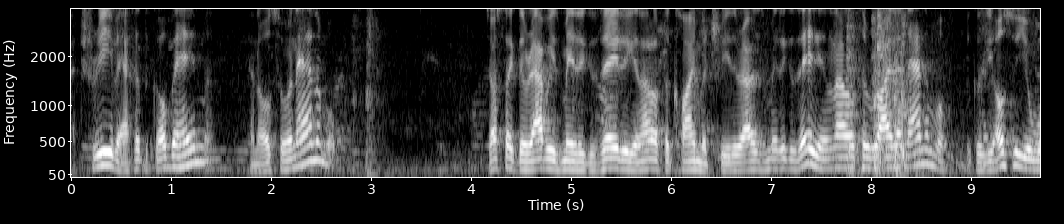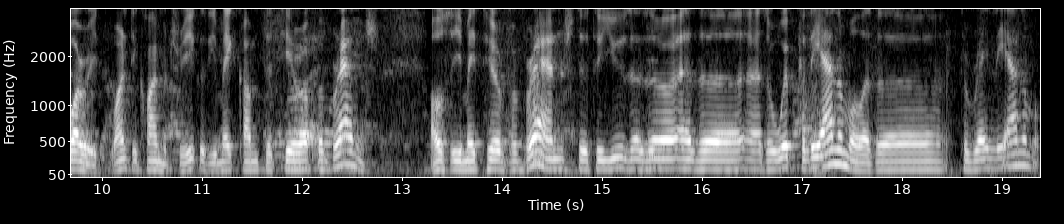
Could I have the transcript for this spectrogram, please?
a tree, echad kol behema, and also an animal. Just like the rabbis made a gezerah, you're not allowed to climb a tree. The rabbis made a gezerah, you're not allowed to ride an animal because you also you're worried. Why don't you climb a tree? Because you may come to tear off a branch. Also, you may tear off a branch to, to use as a as a as a whip for the animal, as a to rein the animal.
